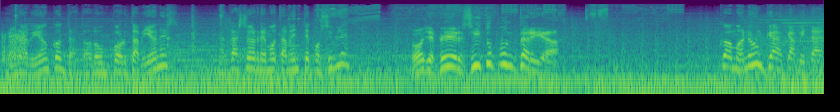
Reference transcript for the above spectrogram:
¿Un avión contra todo un portaaviones? ¿Acaso es remotamente posible? Oye, Pierce, ¿y tu puntería? Como nunca, capitán.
